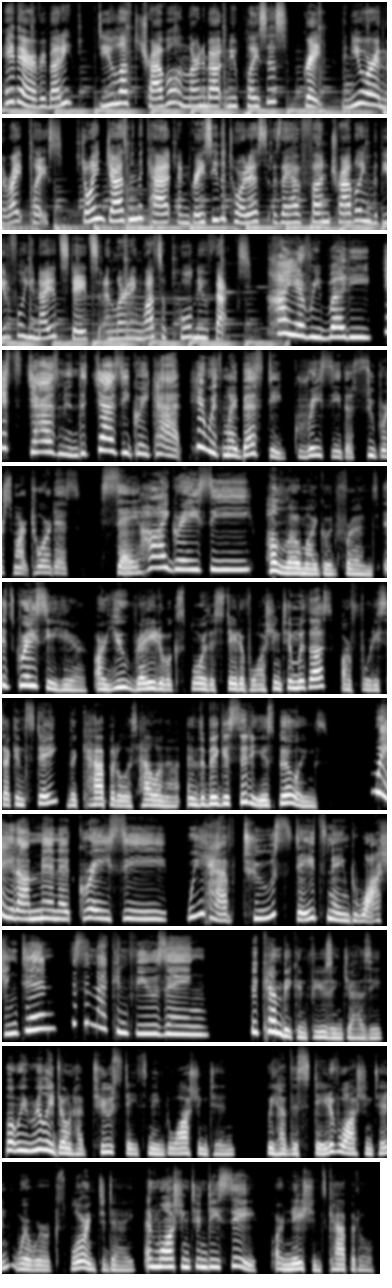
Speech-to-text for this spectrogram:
Hey there, everybody! Do you love to travel and learn about new places? Great, then you are in the right place. Join Jasmine the cat and Gracie the tortoise as they have fun traveling the beautiful United States and learning lots of cool new facts. Hi, everybody. It's Jasmine, the jazzy gray cat, here with my bestie, Gracie, the super smart tortoise. Say hi, Gracie. Hello, my good friends. It's Gracie here. Are you ready to explore the state of Washington with us? Our 42nd state? The capital is Helena, and the biggest city is Billings. Wait a minute, Gracie. We have two states named Washington? Isn't that confusing? It can be confusing, Jazzy, but we really don't have two states named Washington. We have the state of Washington, where we're exploring today, and Washington, D.C., our nation's capital.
